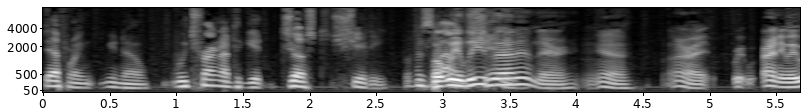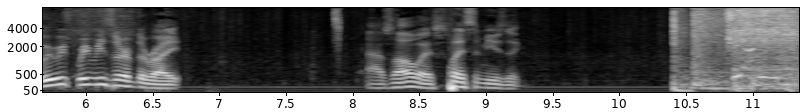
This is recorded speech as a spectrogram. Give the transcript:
definitely you know we try not to get just shitty. But, But we leave shitty, that in there. Yeah. All right. We, anyway, we we reserve the right. as always. Play some music. On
